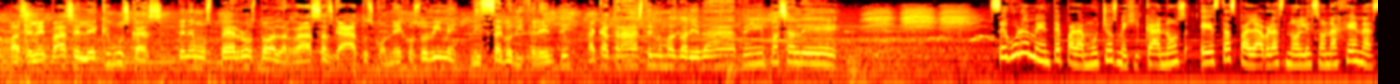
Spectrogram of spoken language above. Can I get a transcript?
Pásele, pásele, ¿qué buscas? Tenemos perros, todas las razas, gatos, conejos, o dime, ¿necesitas algo diferente? Acá atrás tengo más variedad, ven, pásale. Seguramente para muchos mexicanos estas palabras no les son ajenas.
